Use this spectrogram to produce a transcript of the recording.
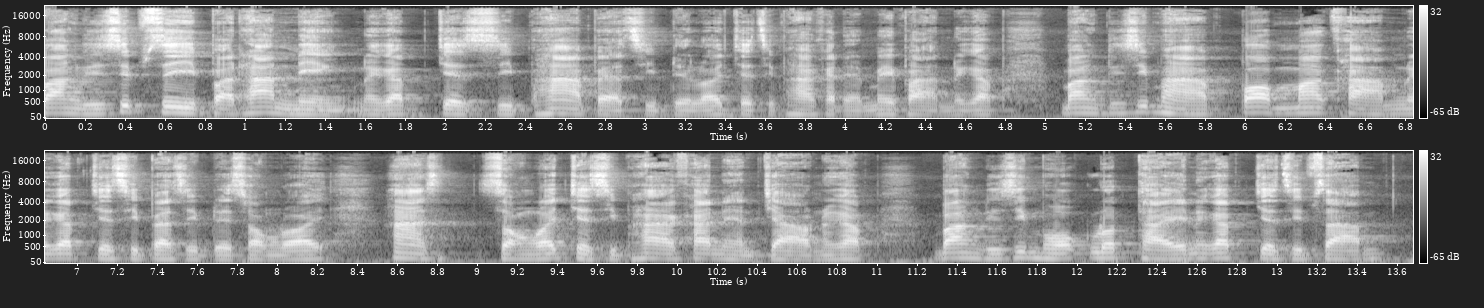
บางที่ 14 ประท่านเน่งนะครับ 75 80 ได้ 175 คะแนนไม่ผ่านนะครับ บางที่ 15 ป้อมมาขามนะครับ 70 80 ได้ 200 5 275 คะแนนเจ้านะครับ บางที่ 16 รถไถนะครับ 73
